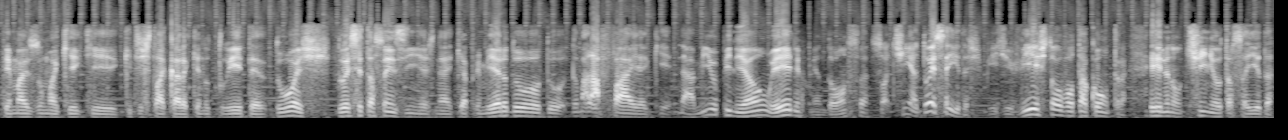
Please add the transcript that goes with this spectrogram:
Tem mais uma aqui que, que destacaram aqui no Twitter, duas, duas citaçõezinhas, né? Que a primeira do, do, do Malafaia aqui. Na minha opinião, ele, Mendonça, só tinha duas saídas: pedir vista ou votar contra. Ele não tinha outra saída.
